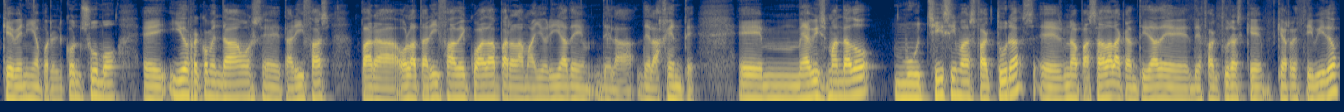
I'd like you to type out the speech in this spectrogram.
que venía por el consumo, eh, y os recomendábamos eh, tarifas para, o la tarifa adecuada para la mayoría de, la, de la, gente. Eh, me habéis mandado muchísimas facturas, es una pasada la cantidad de, facturas que, he recibido,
